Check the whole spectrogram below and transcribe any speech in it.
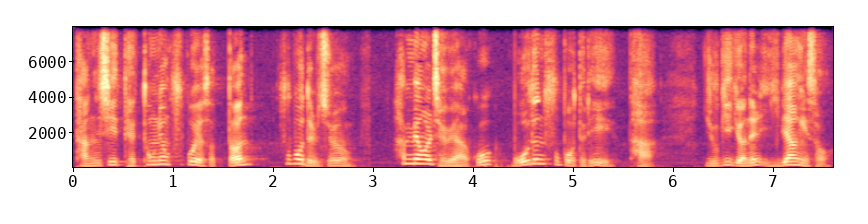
당시 대통령 후보였었던 후보들 중 한 명을 제외하고 모든 후보들이 다 유기견을 입양해서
